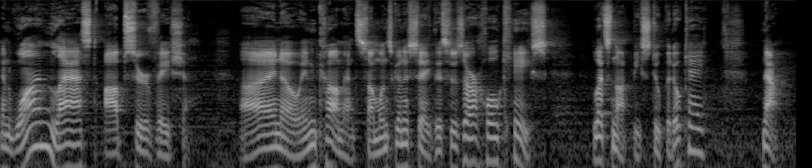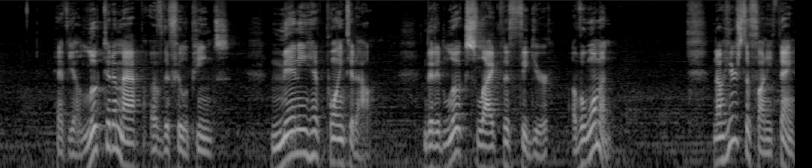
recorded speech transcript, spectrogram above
And one last observation. I know in comments someone's going to say, This is our whole case. Let's not be stupid, okay? Now, have you looked at a map of the Philippines? Many have pointed out that it looks like the figure of a woman. Now, here's the funny thing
